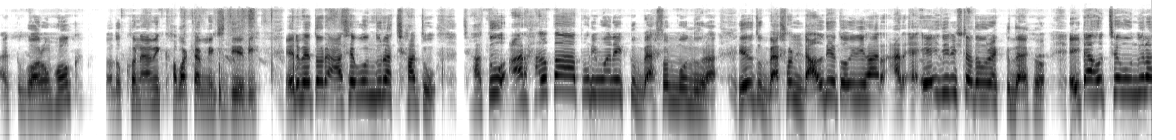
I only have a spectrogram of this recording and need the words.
আর একটু গরম হোক। ততক্ষণে আমি খাবারটা মিক্স দিয়ে দিই। এর ভেতরে আছে বন্ধুরা ছাতু। ছাতু আর হালকা পরিমাণে একটু বেসন বন্ধুরা। যেহেতু বেসন ডাল দিয়ে তৈরি হয়, আর এই জিনিসটা তোমরা একটু দেখো। এইটা হচ্ছে বন্ধুরা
